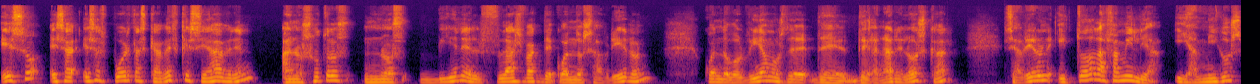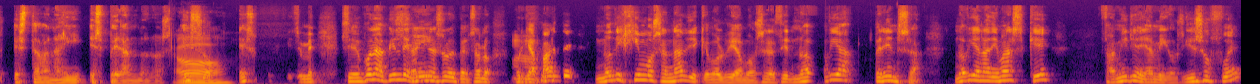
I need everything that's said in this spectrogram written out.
eso, esa- esas puertas cada vez que se abren, a nosotros nos viene el flashback de cuando se abrieron, cuando volvíamos de, de- de ganar el Oscar, se abrieron y toda la familia y amigos estaban ahí esperándonos. Oh. Eso, eso, se me, se me pone la piel de Sí. gallina solo de pensarlo, porque aparte no dijimos a nadie que volvíamos, es decir, no había prensa, no había nadie más que familia y amigos, y eso fue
